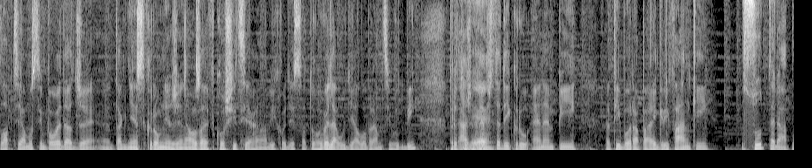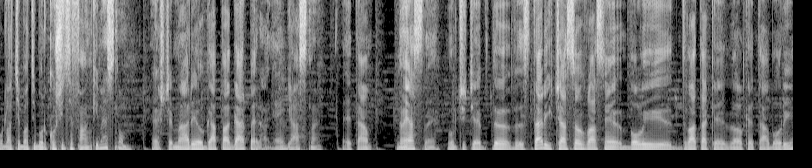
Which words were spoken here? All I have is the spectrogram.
Chlapci, ja musím povedať, že e, tak neskromne, že naozaj v Košiciach a na východe sa toho veľa udialo v rámci hudby, pretože. Epsteady Crew, NMP, Tibora Paegri, Funky, Sú teda podľa teba, Tibor, Košice funky mestom? Ešte Mario Gapa Garpera, nie? Jasné. Je tam. No jasné, určite. V starých časoch vlastne boli dva také veľké tábory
